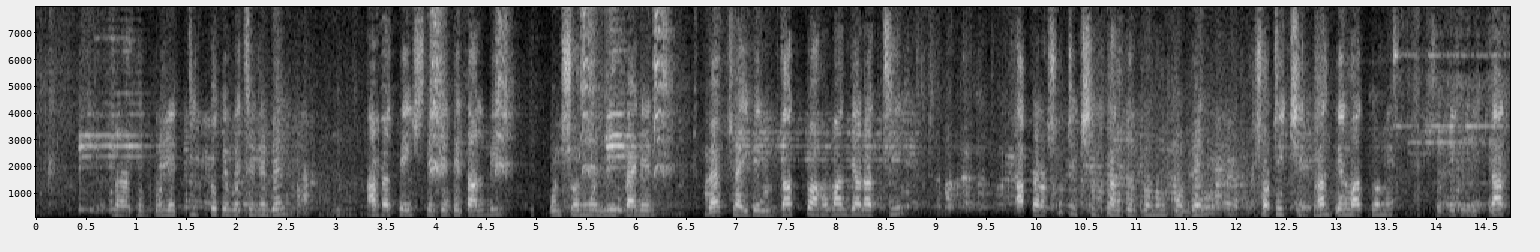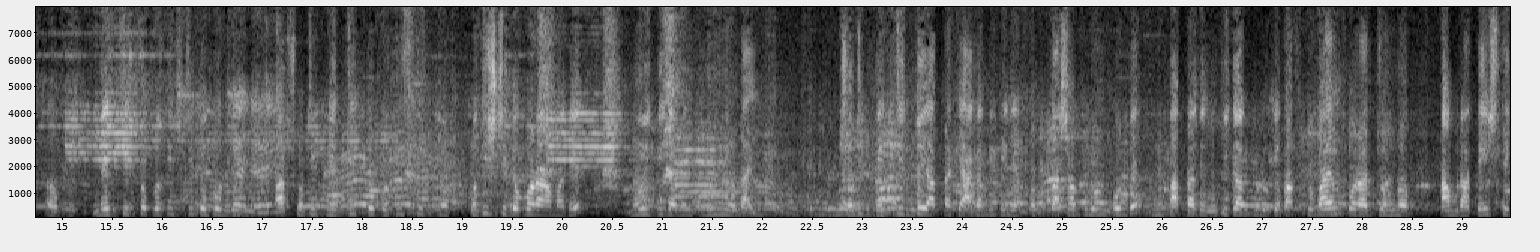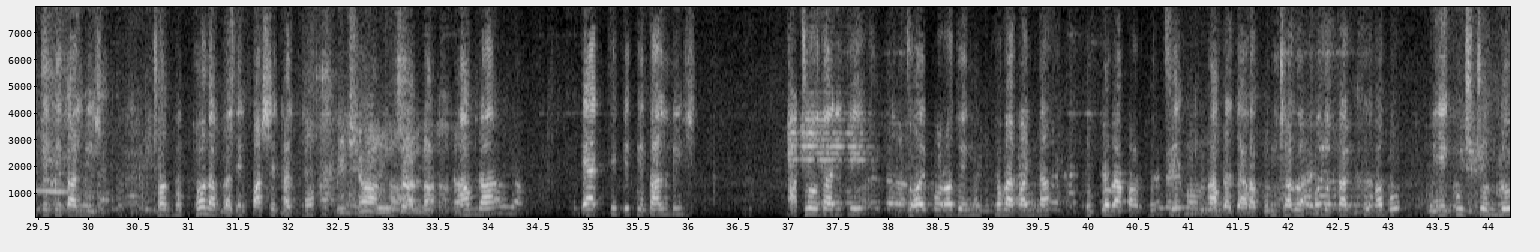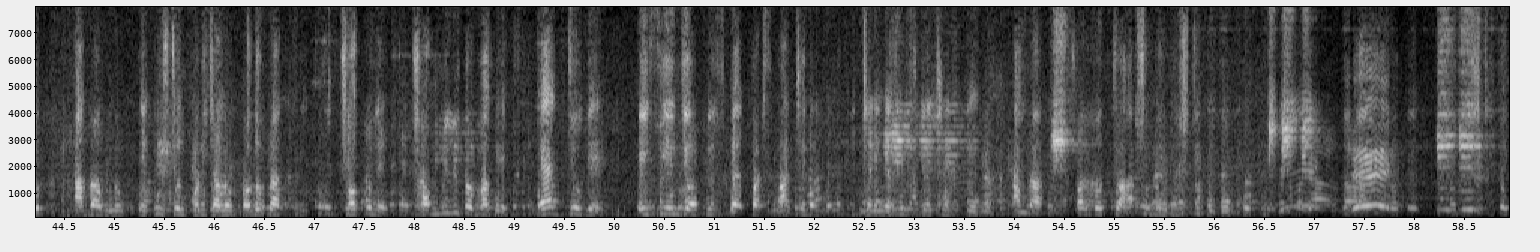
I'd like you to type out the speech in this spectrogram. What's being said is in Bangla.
আপনারা খুব বলে নেতৃত্বকে বেছে নেবেন। আমরা তেইশ থেকে তেতাল্লিশ বৈষম্যহীন প্যানেল ব্যবসায়ীদের উদ্যাত্ত আহ্বান জানাচ্ছি। আপনারা সঠিক সিদ্ধান্ত গ্রহণ করবেন। সঠিক সিদ্ধান্তের মাধ্যমে সঠিক নেতৃত্ব প্রতিষ্ঠিত করবেন আর সঠিক নেতৃত্ব প্রতিষ্ঠিত প্রতিষ্ঠিত করা আমাদের নৈতিক এবং ধর্মীয় দায়িত্ব। সঠিক নেতৃত্বই আপনাকে আগামী দিনের প্রত্যাশা পূরণ করবে। আপনাদের অধিকারগুলোকে বাস্তবায়ন করার জন্য আমরা তেইশ থেকে তেতাল্লিশ সর্বক্ষণ আপনাদের পাশে থাকব। আমরা এক থেকে তেতাল্লিশ আঠেরো তারিখে জয় পরাজয় মুখ্য ব্যাপার না মুখ্য ব্যাপার হচ্ছে আমরা যারা পরিচালক পদপ্রার্থী হব, ওই একুশ জন লোক, আমরা একুশ জন পরিচালক পদপ্রার্থী সকলে সম্মিলিত ভাবে একযোগে এই সিএনজি অফিস ব্যাপার মার্চেন্ট ম্যানুফ্যাকচারিং অ্যাসোসিয়েশনকে আমরা সর্বোচ্চ আসনে দৃষ্টিতে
